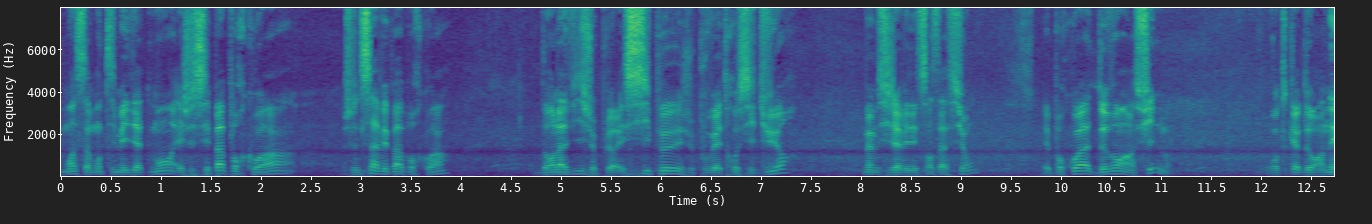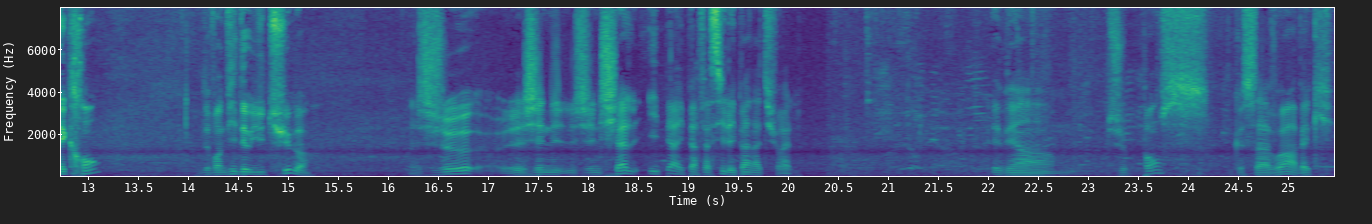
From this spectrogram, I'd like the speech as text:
Moi, ça monte immédiatement et je ne sais pas pourquoi. Je ne savais pas pourquoi. Dans la vie, je pleurais si peu et je pouvais être aussi dur, même si j'avais des sensations. Et pourquoi devant un film, ou en tout cas devant un écran, devant une vidéo YouTube, je, j'ai, une, j'ai chiale hyper hyper facile, hyper naturelle. Eh bien, je pense que ça a à voir avec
